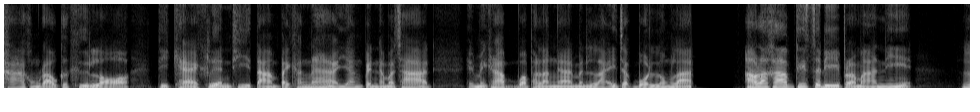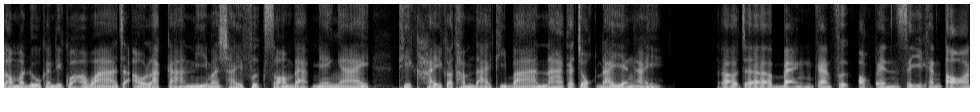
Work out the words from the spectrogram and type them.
ขาของเราก็คือล้อที่แค่เคลื่อนที่ตามไปข้างหน้าอย่างเป็นธรรมชาติ เห็นไหมครับว่าพลังงานมันไหลจากบนลงล่าง เอาละครับ ทฤษฎีประมาณนี้ เรามาดูกันดีกว่าว่าจะเอาหลักการนี้มาใช้ฝึกซ้อมแบบง่าย ๆ ที่ใครก็ทำได้ที่บ้านหน้ากระจกได้ยังไง เราจะแบ่งการฝึกออกเป็น 4 ขั้นตอน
